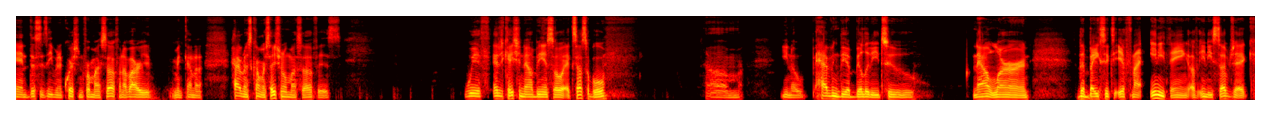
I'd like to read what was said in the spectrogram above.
and this is even a question for myself, and I've already been kind of having this conversation with myself, is with education now being so accessible, um, you know, having the ability to now learn the basics, if not anything, of any subject,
